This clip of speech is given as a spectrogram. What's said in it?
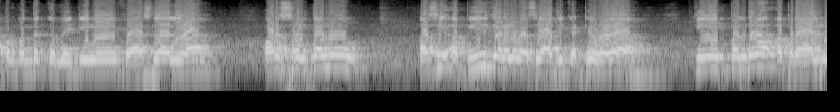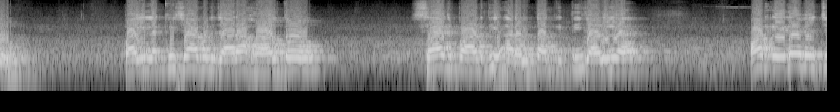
ਪ੍ਰਬੰਧਕ ਕਮੇਟੀ ਨੇ ਫੈਸਲਾ ਲਿਆ ਔਰ ਸੰਗਤਾਂ ਨੂੰ ਅਸੀਂ ਅਪੀਲ ਕਰਨ ਵਾਸਤੇ ਅੱਜ ਇਕੱਠੇ ਹੋਇਆ ਕਿ 15 ਅਪ੍ਰੈਲ ਨੂੰ ਭਾਈ ਲੱਖੀ ਸ਼ਾਹ ਬਣਜਾਰਾ ਹਾਲ ਤੋਂ ਸਹਿਜ ਪਾਠ ਦੀ ਆਰੰਭਤਾ ਕੀਤੀ ਜਾਣੀ ਹੈ ਔਰ ਇਹਦੇ ਵਿੱਚ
